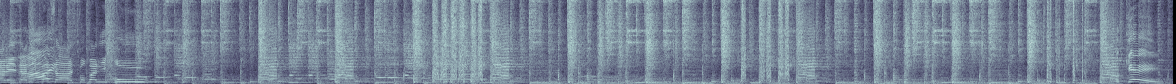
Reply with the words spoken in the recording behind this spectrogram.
Allez, allez, dernier Aïe. passage pour Banicrou. Ok.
